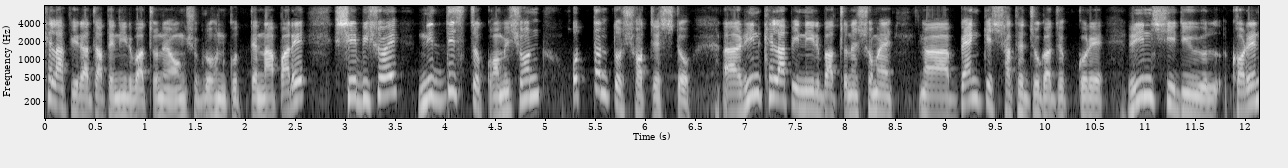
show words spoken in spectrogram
খেলাপিরা যাতে নির্বাচনে অংশগ্রহণ করতে না পারে, সে বিষয়ে নির্দিষ্ট কমিশন অত্যন্ত সচেষ্ট। ঋণ খেলাপি নির্বাচনের সময় ব্যাংকের সাথে যোগাযোগ করে ঋণ শিডিউল করেন।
